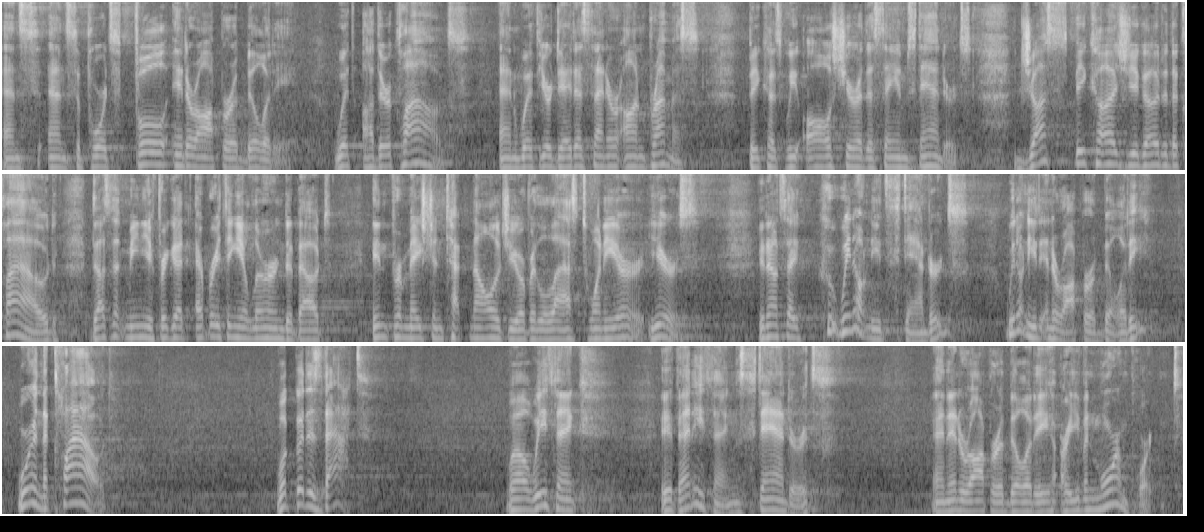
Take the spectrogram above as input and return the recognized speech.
and, and supports full interoperability with other clouds and with your data center on premise because we all share the same standards. Just because you go to the cloud doesn't mean you forget everything you learned about information technology over the last 20 year, years. You don't say, we don't need standards. We don't need interoperability. We're in the cloud. What good is that? Well, we think, if anything, standards and interoperability are even more important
